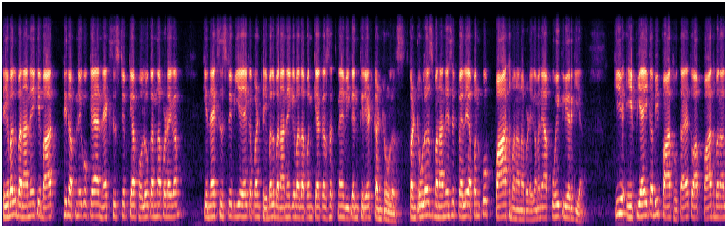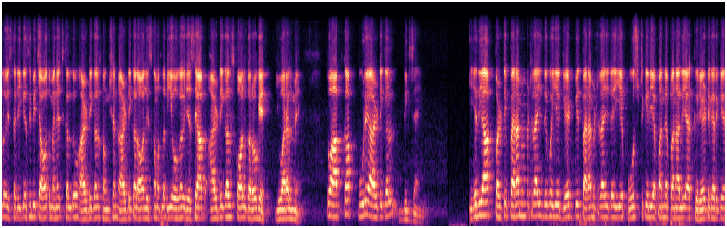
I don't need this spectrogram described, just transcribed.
टेबल बनाने के बाद फिर अपने को क्या है नेक्स्ट स्टेप क्या फॉलो करना पड़ेगा? कि नेक्स्ट स्टेप ये है कि अपन टेबल बनाने के बाद अपन क्या कर सकते हैं? We can create controllers controllers बनाने से पहले अपन को पाथ बनाना पड़ेगा। मैंने आपको वही क्लियर किया। कि एपीआई का भी पाथ होता है तो आप पाथ बना लो, इस तरीके से भी चाहो तो मैनेज कर लो आर्टिकल फ़ंक्शन आर्टिकल ऑल इसका मतलब ये होगा कि जैसे आप आर्टिकल्स कॉल करोगे यूआरएल में तो आपका पूरे आर्टिकल दिख जाएँगे। यदि आप पर्टी पैरामीटराइज देखो ये गेट भी पैरामीटराइज है, ये पोस्ट के लिए अपन ने बना लिया क्रिएट करके,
